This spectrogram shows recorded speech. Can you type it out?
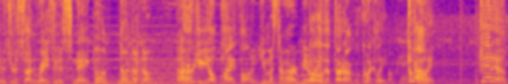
is your son raising a snake? Oh, no, no, no. I heard you yell python. You must have heard me Go wrong. get the third uncle, quickly. Go Go! Get him!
